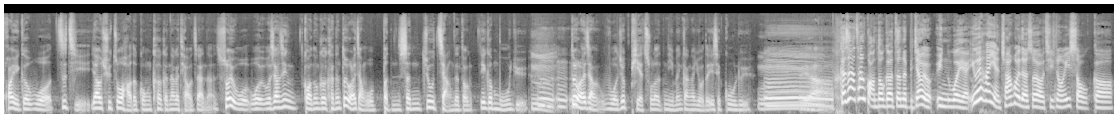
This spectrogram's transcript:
华语歌我自己要去做好的功课跟那个挑战呢。所以我我我相信广东歌可能对我来讲，我本身就讲的懂一个母语，嗯。嗯，对我来讲，我就撇除了你们刚刚有的一些顾虑。嗯，对呀广东歌真的比较有韵味诶，因为他演唱会的时候有其中一首歌，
